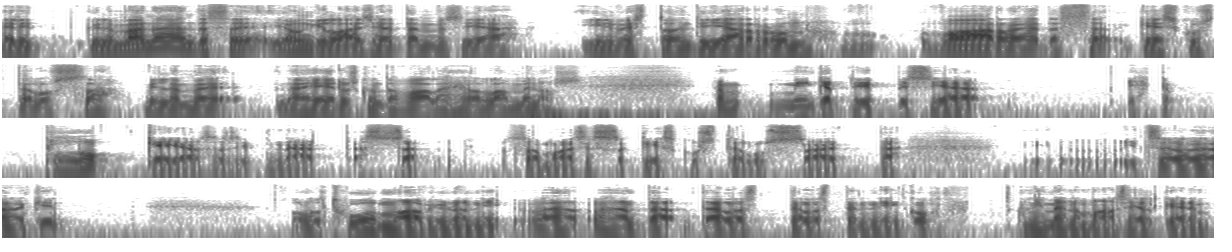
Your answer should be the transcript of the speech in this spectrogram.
Eli kyllä mä näen tässä jonkinlaisia tämmöisiä investointijarrun vaaroja tässä keskustelussa, millä me näihin eduskuntavaaleihin ollaan menossa? No, minkä tyyppisiä ehkä blokkeja sä sitten näet tässä samaisessa keskustelussa, että itse olen ainakin ollut huomaavina niin vähän, vähän tä, tällaisten, tällaisten niin kuin, nimenomaan selkeiden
